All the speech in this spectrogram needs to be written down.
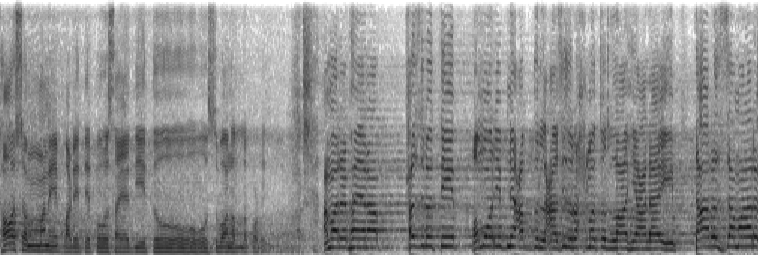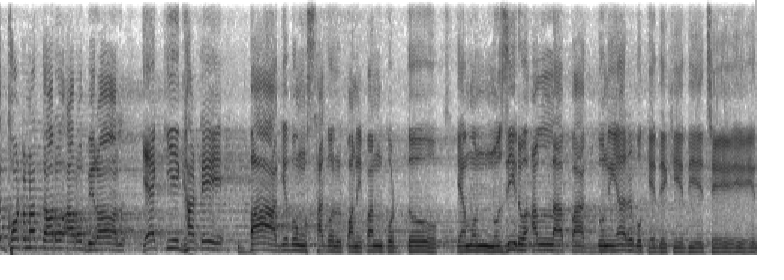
সসম্মানে বাড়িতে পৌঁছায় দিত। সুবান আল্লাহ পড়ে। আমার ভাইয়েরা হজরতে ওমর ইবনে আব্দুল আজিজ রহমতুল্লাহ আলাই তার জামার ঘটনা তো আরও আরও বিরল। একই ঘাটে বাঘ এবং ছাগল পানি পান করত। এমন নজিরও আল্লাহ পাক দুনিয়ার বুকে দেখিয়ে দিয়েছেন।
